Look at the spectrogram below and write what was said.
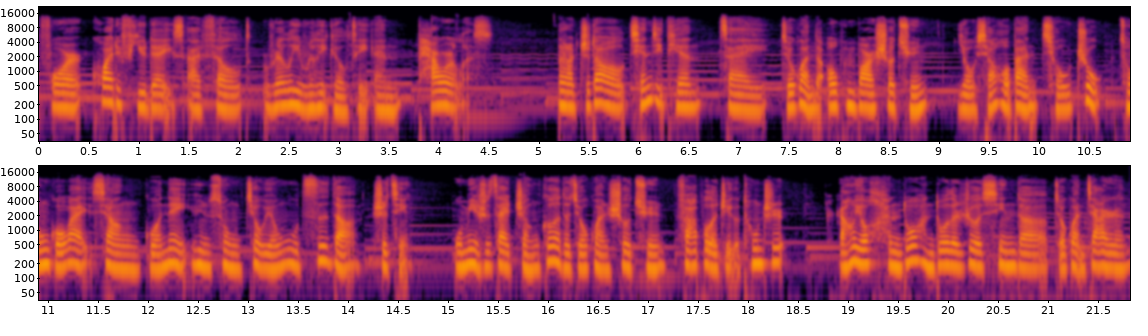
for quite a few days, I felt really, really guilty and powerless. 那直到前几天，在酒馆的 Open Bar 社群有小伙伴求助从国外向国内运送救援物资的事情，我们也是在整个的酒馆社群发布了这个通知，然后有很多很多的热心的酒馆家人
